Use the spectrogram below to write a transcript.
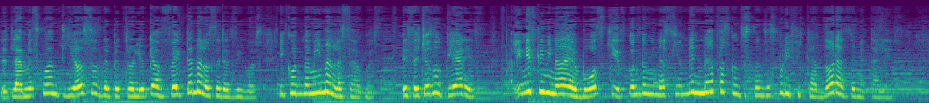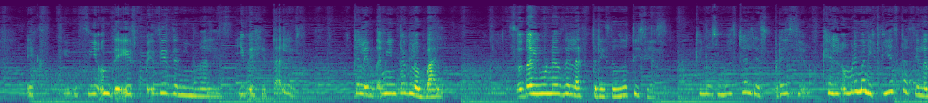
Deslames cuantiosos de petróleo que afectan a los seres vivos y contaminan las aguas, desechos nucleares, tal indiscriminada de bosques, contaminación de napas con sustancias purificadoras de metales extinción de especies de animales y vegetales, calentamiento global. Son algunas de las tristes noticias que nos muestra el desprecio que el hombre manifiesta hacia la,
